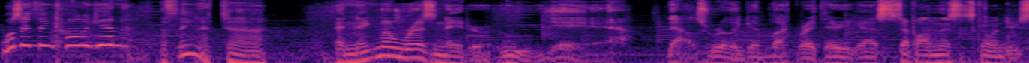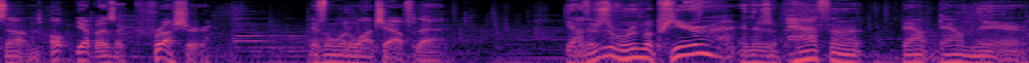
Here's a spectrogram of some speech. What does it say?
What's that thing called again? The thing that, uh, Enigma Resonator. Ooh, yeah. That was really good luck right there, you guys. Step on this, it's going to do something. Oh, yep, it was a crusher. Definitely want to watch out for that. Yeah, there's a room up here, and there's a path on, about down there.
